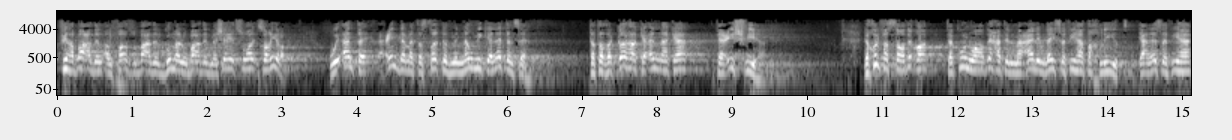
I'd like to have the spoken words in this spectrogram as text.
فيها بعض الألفاظ وبعض الجمل وبعض المشاهد صغيرة. وأنت عندما تستيقظ من نومك لا تنساها. تتذكرها كأنك تعيش فيها. يقول فالصادقة تكون واضحة المعالم ليس فيها تخليط يعني ليس فيها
